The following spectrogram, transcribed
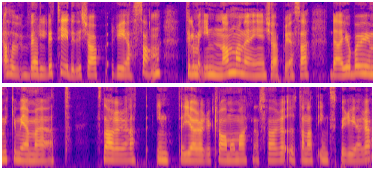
alltså väldigt tidigt i köpresan. Till och med innan man är i en köpresa. Där jobbar vi mycket mer med att snarare att inte göra reklam och marknadsföra utan att inspirera.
